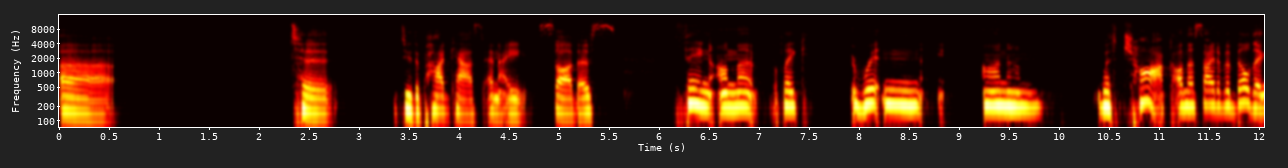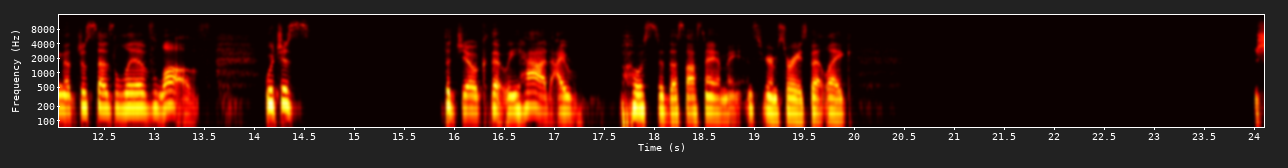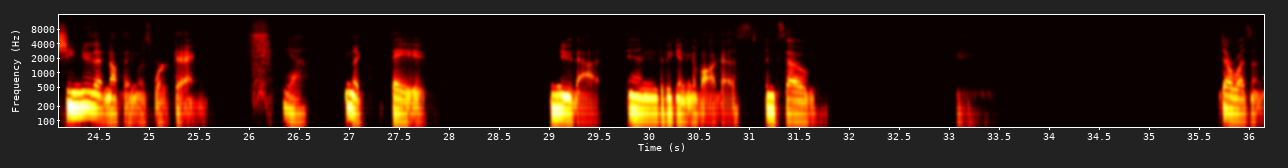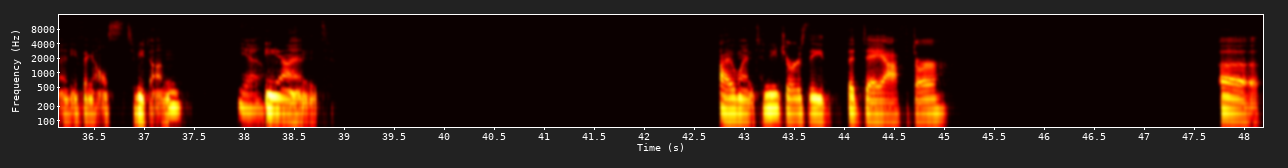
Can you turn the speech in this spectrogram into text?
uh to do the podcast and I saw this thing on the like written on um with chalk on the side of a building that just says live love which is the joke that we had I posted this last night on my Instagram stories, but like she knew that nothing was working. Yeah. Like they knew that in the beginning of August. And so there wasn't anything else to be done. Yeah. And I went to New Jersey the day after uh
